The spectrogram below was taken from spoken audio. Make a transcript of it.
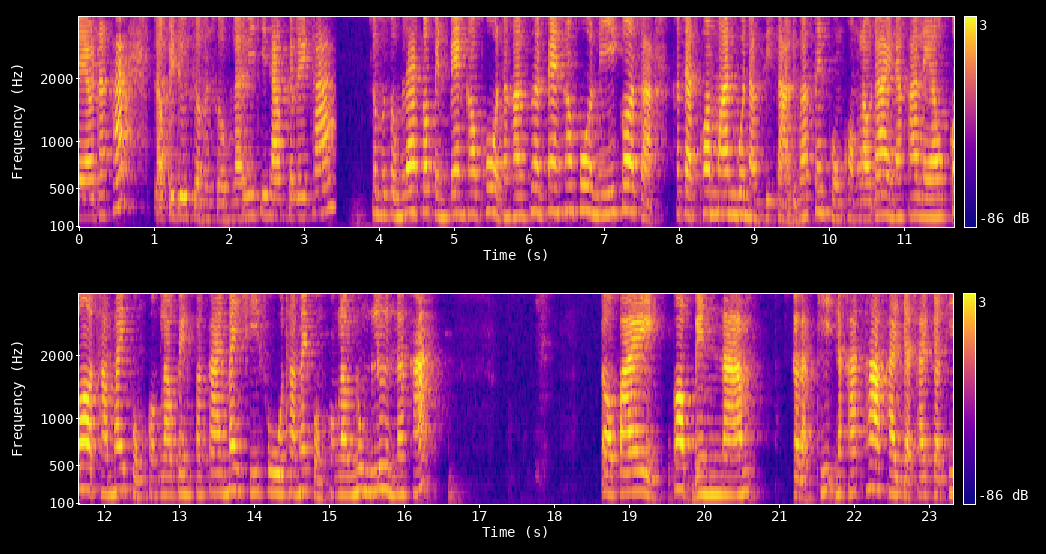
แล้วนะคะ เราไปดูส่วนผสมและวิธีทำกันเลยค่ะ ส่วนผสมแรกก็เป็นแป้งข้าวโพดนะคะ เพื่อนแป้งข้าวโพดนี้ก็จะขจัดความมันบนหนังศีรษะหรือว่าเส้นผมของเราได้นะคะ แล้วก็ทำให้ผมของเราเป็นประกายไม่ชี้ฟูทำให้ผมของเรานุ่มลื่นนะคะ ต่อไปก็เป็นน้ำกะทินะคะ ถ้าใครจะใช้กะทิ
